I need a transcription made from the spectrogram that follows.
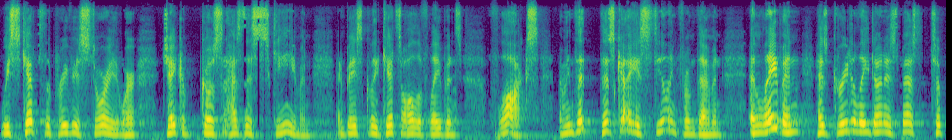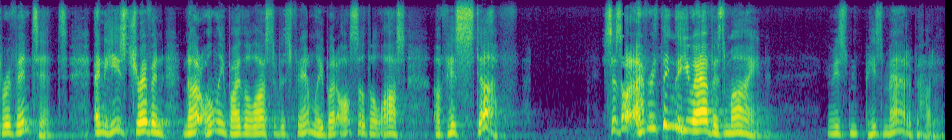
We skipped the previous story where Jacob goes has this scheme and, and basically gets all of Laban's flocks. I mean, that, this guy is stealing from them. And, and Laban has greedily done his best to prevent it. And he's driven not only by the loss of his family, but also the loss of his stuff. He says, oh, Everything that you have is mine. And he's, he's mad about it.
